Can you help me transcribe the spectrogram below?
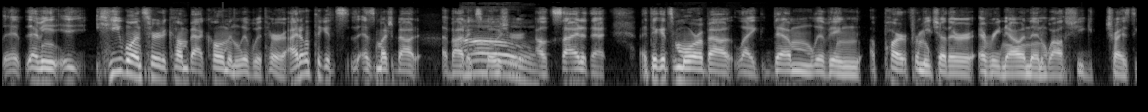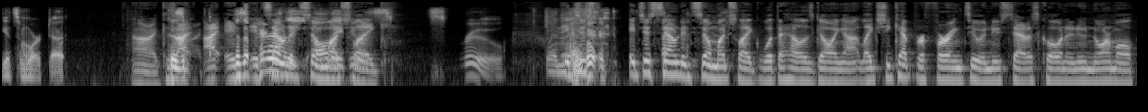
I mean, it, he wants her to come back home and live with her. I don't think it's as much about about exposure Oh. outside of that. I think it's more about like them living apart from each other every now and then while she tries to get some work done. All right, because 'Cause- I, I it, it sounded so much like screw when it just it just sounded so much like what the hell is going on. Like she kept referring to a new status quo and a new normal,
